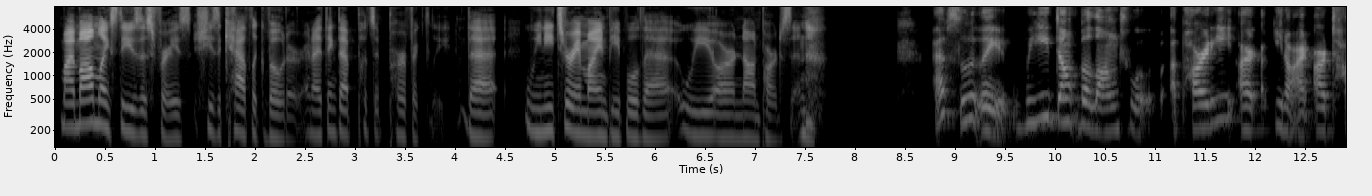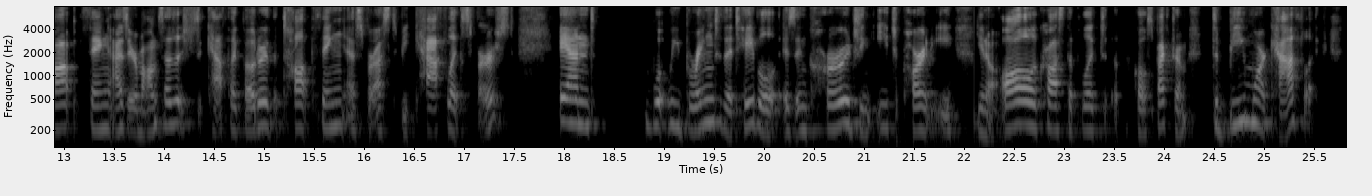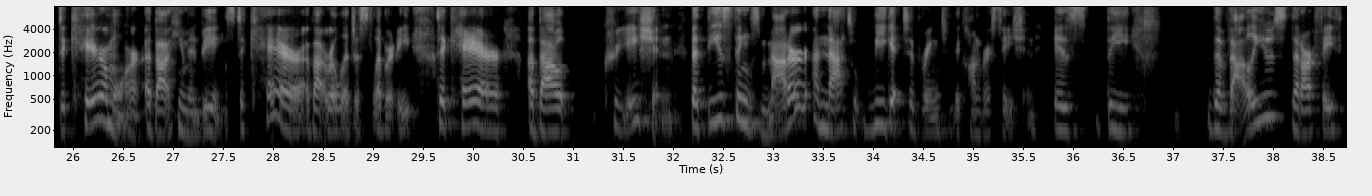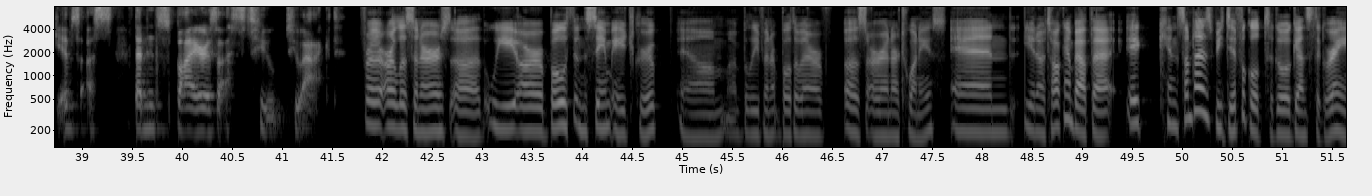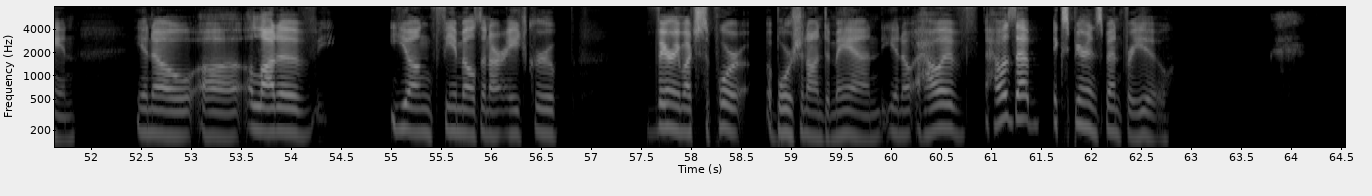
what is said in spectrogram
My mom likes to use this phrase, she's a Catholic voter. And I think that puts it perfectly that we need to remind people that we are nonpartisan. Absolutely. We don't belong to a party. Our, you know, our, our top thing, as your mom says it, she's a Catholic voter. The top thing is for us to be Catholics first. And what we bring to the table is encouraging each party, you know, all across the political spectrum to be more Catholic, to care more about human beings, to care about religious liberty, to care about creation that these things matter and that's what we get to bring to the conversation is the the values that our faith gives us that inspires us to to act. For our listeners uh, we are both in the same age group. Um, i believe in both of our, us are in our 20s and you know talking about that it can sometimes be difficult to go against the grain. You know uh, a lot of young females in our age group very much support abortion on demand. You know how have how has that experience been for you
